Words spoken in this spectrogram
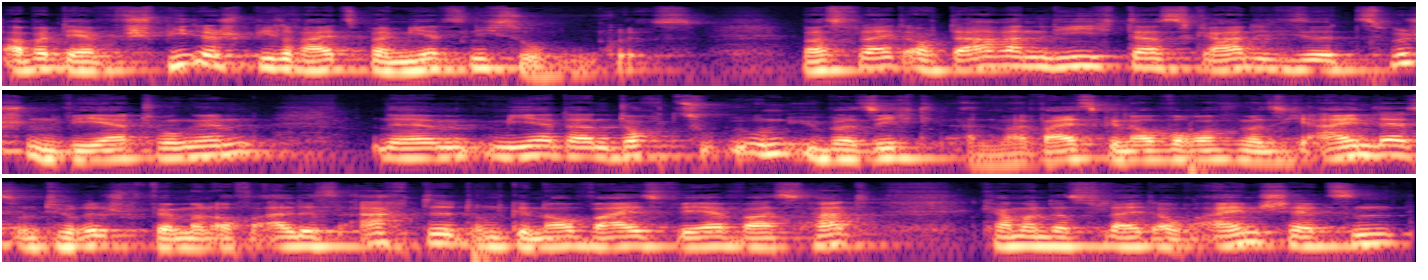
aber der Spielerspielreiz bei mir jetzt nicht so hoch ist. Was vielleicht auch daran liegt, dass gerade diese Zwischenwertungen ähm, mir dann doch zu unübersichtlich, also man weiß genau, worauf man sich einlässt und theoretisch, wenn man auf alles achtet und genau weiß, wer was hat, kann man das vielleicht auch einschätzen.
